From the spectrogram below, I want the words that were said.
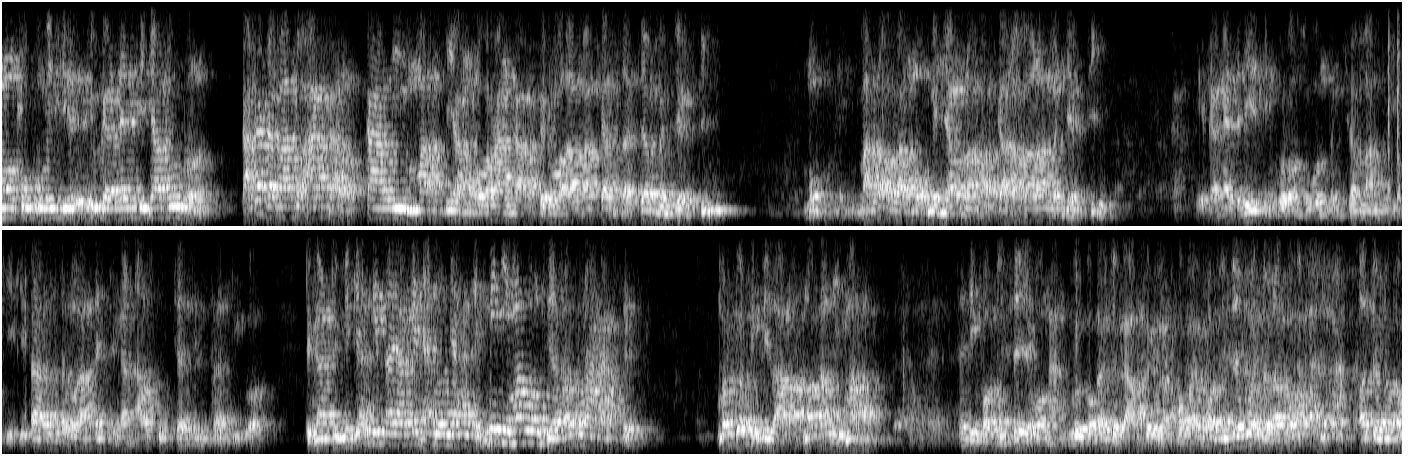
menghukumi sirik juga tensinya turun. Karena ada masuk akal, kalimat yang orang kafir melamatkan saja menjadi mukmin. Masa orang mukmin yang melamatkan malah menjadi Ya, karena tadi singkulo suwun teng zaman ini kita harus terlatih dengan al-hujjatil baligho. Dengan demikian kita yakin yakin minimal wong ziarah ora kafir. Sing dilapatno kalimat jadi kondisi ya wong nganggur kok aja kafir lah. Kondisi kok aja apa? Aja apa?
